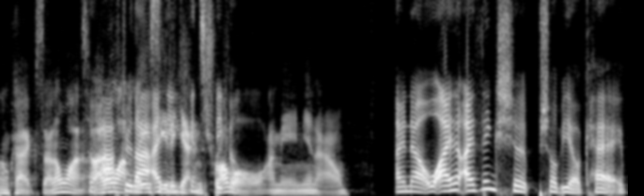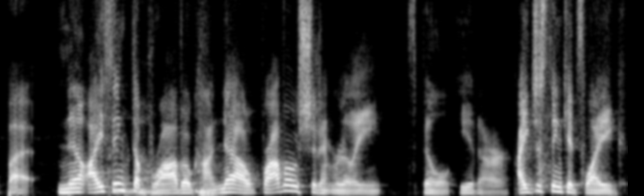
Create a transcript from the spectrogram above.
Okay, because I don't want So I don't after want that, I Lacey think to get in up. trouble. I mean, you know. I know. Well, I, I think she, she'll be okay, but No, I think the know. Bravo con no, Bravo shouldn't really spill either. I just think it's like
